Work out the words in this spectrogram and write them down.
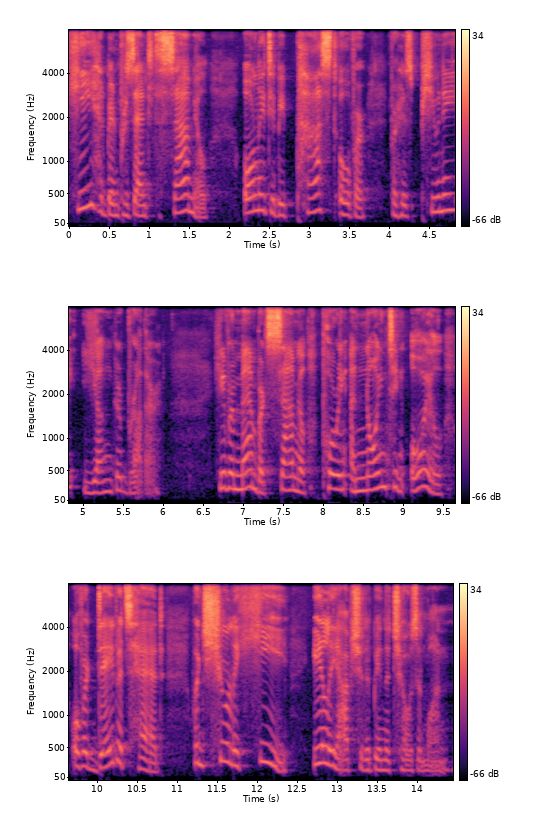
he had been presented to Samuel only to be passed over for his puny younger brother. He remembered Samuel pouring anointing oil over David's head when surely he, Eliab, should have been the chosen one.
